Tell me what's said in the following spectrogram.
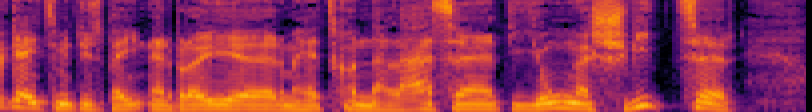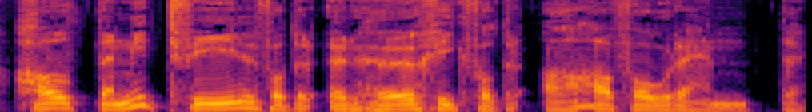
Weiter geht's mit uns beiden Breuer. Man hat es lesen, die jungen Schweizer halten nicht viel von der Erhöhung von der AHV-Rente.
